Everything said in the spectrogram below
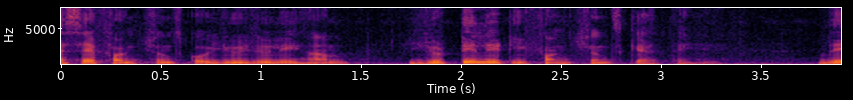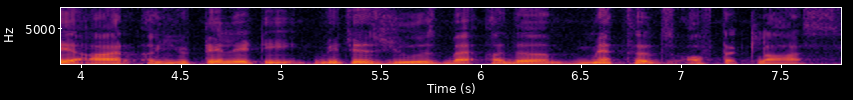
ऐसे फंक्शंस को यूजुअली हम यूटिलिटी फंक्शंस कहते हैं they are a utility which is use by other methods of the class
